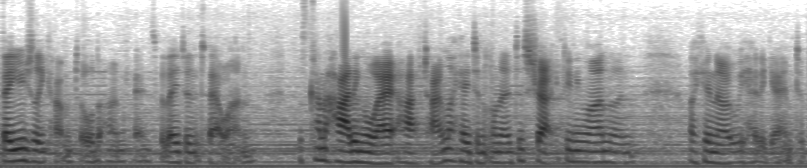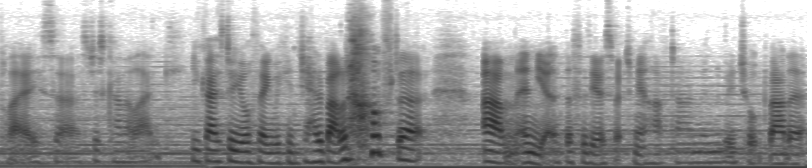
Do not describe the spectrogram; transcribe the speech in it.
they usually come to all the home games, but they didn't to that one. I was kind of hiding away at half time, like I didn't want to distract anyone. And, like I know we had a game to play, so it's just kind of like, you guys do your thing, we can chat about it after. Um, and yeah, the physio spoke to me at half time and we talked about it,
